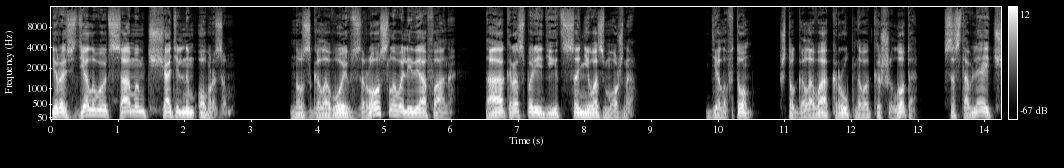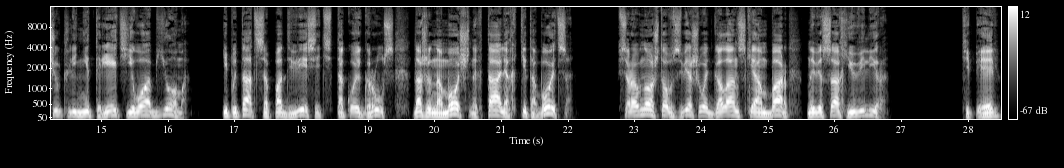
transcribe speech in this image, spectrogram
и разделывают самым тщательным образом. Но с головой взрослого левиафана так распорядиться невозможно. Дело в том, что голова крупного кошелота составляет чуть ли не треть его объема, и пытаться подвесить такой груз даже на мощных талях китобойца все равно, что взвешивать голландский амбар на весах ювелира. Теперь,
